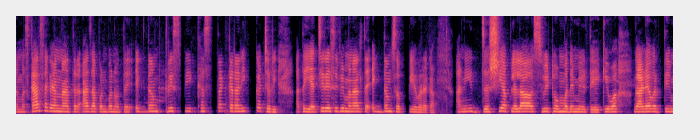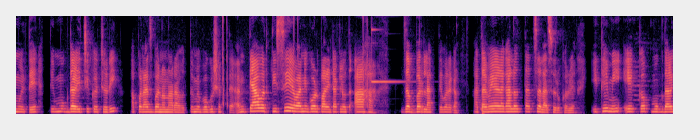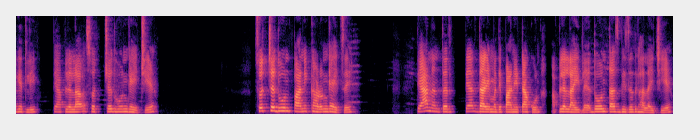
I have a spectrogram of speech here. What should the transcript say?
नमस्कार सगळ्यांना. तर आज आपण बनवतोय एकदम क्रिस्पी खस्ता करारी कचोरी. आता याची रेसिपी म्हणाल तर एकदम सोपी आहे बरं का. आणि जशी आपल्याला स्वीट होममध्ये मिळते किंवा गाड्यावरती मिळते ती मूगडाळीची कचोरी आपण आज बनवणार आहोत. तुम्ही बघू शकता आणि त्यावरती सेव आणि गोड पाणी टाकलं होतं. आहा जब्बर लागते बरं का. आता वेळ घालवता चला सुरू करूया. इथे मी एक कप मूगडाळ घेतली. ते आपल्याला स्वच्छ धुवून घ्यायची आहे. स्वच्छ धुवून पाणी काढून घ्यायचे. त्यानंतर त्याच डाळीमध्ये पाणी टाकून आपल्याला इथल्या दोन तास भिजत घालायची आहे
